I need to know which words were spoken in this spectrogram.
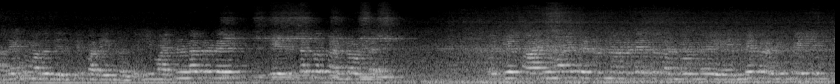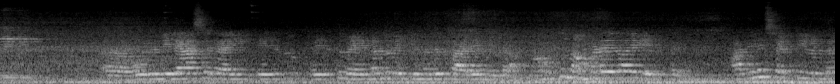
അദ്ദേഹം അത് തിരുത്തി പറയുന്നുണ്ട്. ഈ മറ്റുള്ളവരുടെ എഴുത്തൊക്കെ കണ്ടുകൊണ്ട് വലിയ കാര്യമായിട്ട് എഴുതുന്നവരുടേത് ഒരു നിരാശരായി എഴുത്ത് എഴുത്ത് വേണ്ടെന്ന് വെക്കുന്നത് കാര്യമില്ല. നമുക്ക് നമ്മുടേതായ എഴുത്ത് അതിന് ശക്തിയുണ്ട്.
